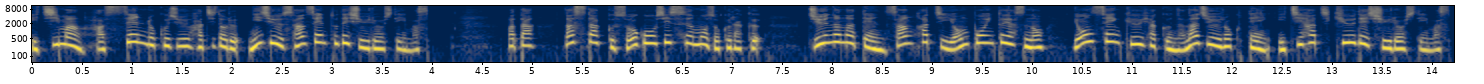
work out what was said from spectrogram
18,068ドル23セントで終了しています。また、ナスダック総合指数も続落、17.384ポイント安の4976.189で終了しています。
